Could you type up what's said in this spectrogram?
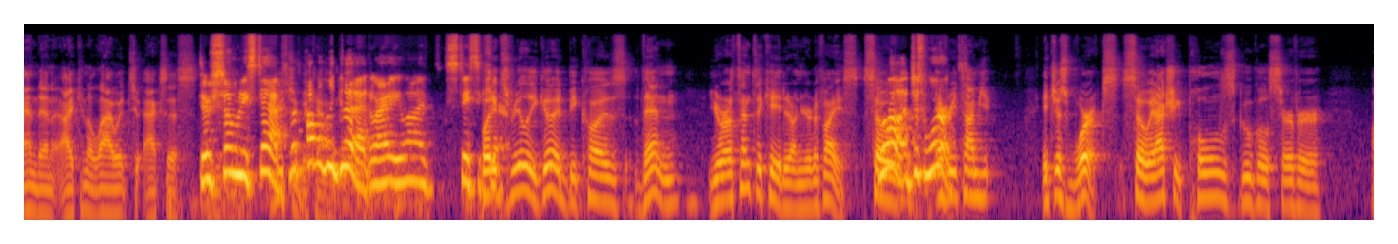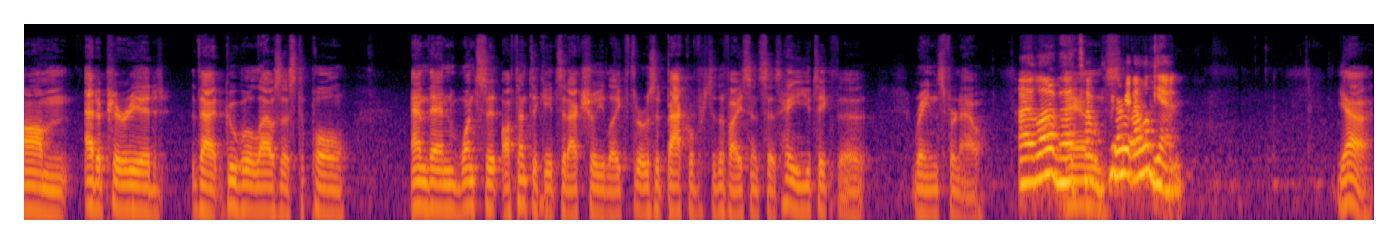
and then I can allow it to access. There's so many steps. They're probably account. good, right? You want to stay secure. But it's really good because then you're authenticated on your device. So Well, it just works. every time you, it just works. So it actually pulls Google server um, at a period that Google allows us to pull, and then once it authenticates, it actually like throws it back over to the device and says, "Hey, you take the reins for now." I love that. And- very elegant. Yeah,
